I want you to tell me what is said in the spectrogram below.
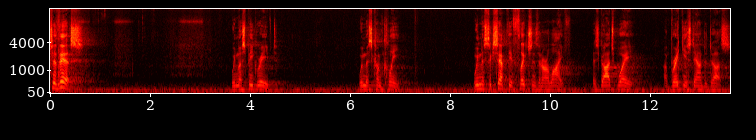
to this, we must be grieved. We must come clean. We must accept the afflictions in our life as God's way of breaking us down to dust.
